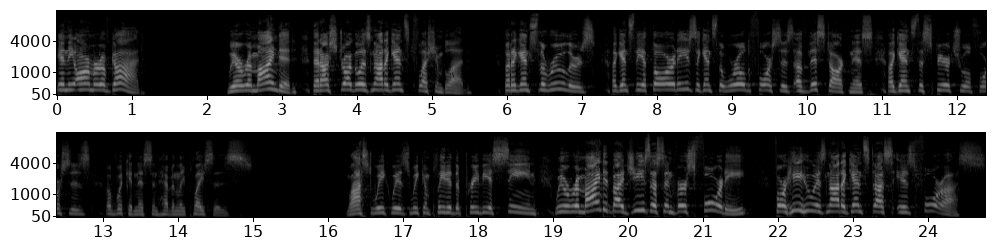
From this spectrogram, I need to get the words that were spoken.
in the armor of God. We are reminded that our struggle is not against flesh and blood, but against the rulers, against the authorities, against the world forces of this darkness, against the spiritual forces of wickedness in heavenly places. Last week, as we completed the previous scene, we were reminded by Jesus in verse 40 For he who is not against us is for us.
